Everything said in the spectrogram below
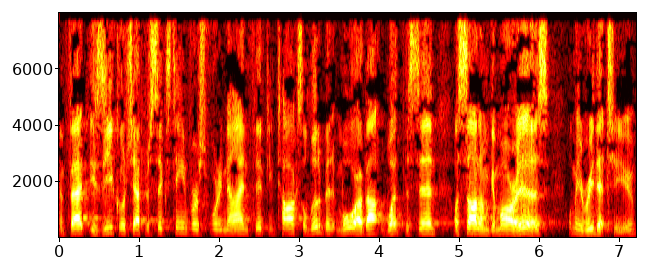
In fact, Ezekiel chapter 16, verse 49 50 talks a little bit more about what the sin of Sodom and Gomorrah is. Let me read that to you.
